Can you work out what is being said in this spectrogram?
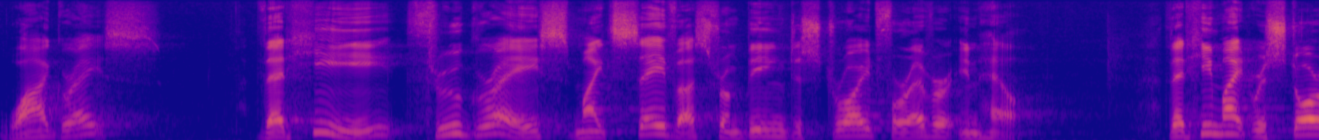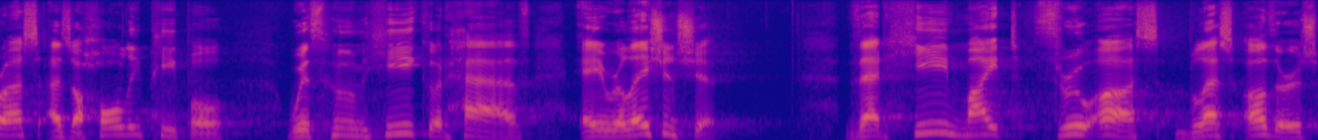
Why grace? That He, through grace, might save us from being destroyed forever in hell, that He might restore us as a holy people with whom He could have a relationship, that He might through us bless others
